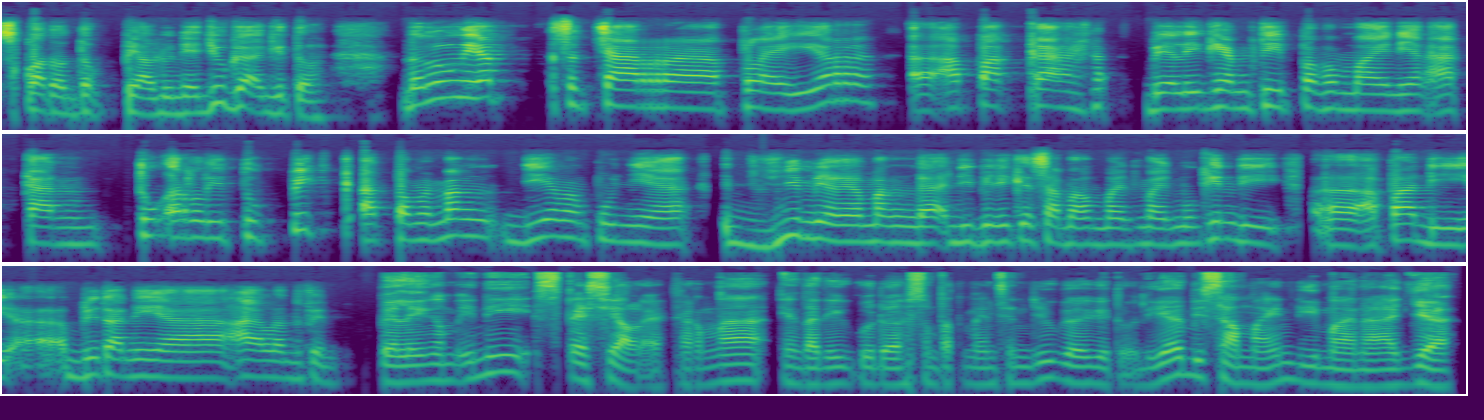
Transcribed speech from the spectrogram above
skuad untuk Piala Dunia juga gitu. Dan lu lihat secara player uh, apakah Bellingham tipe pemain yang akan too early to pick? Atau memang dia mempunyai gym yang memang nggak dimiliki sama pemain-pemain? Mungkin di uh, apa di uh, Britania Island, Vin? Bellingham ini spesial ya karena yang tadi gue udah sempat mention juga gitu dia bisa main di mana aja.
